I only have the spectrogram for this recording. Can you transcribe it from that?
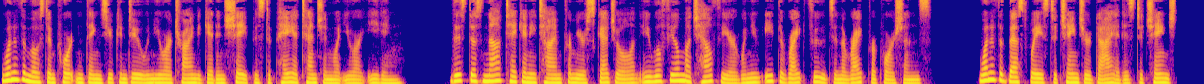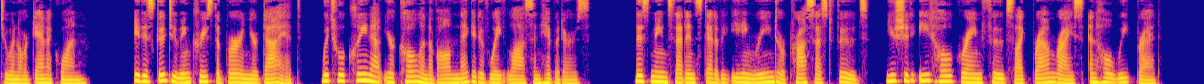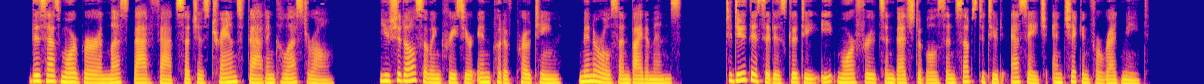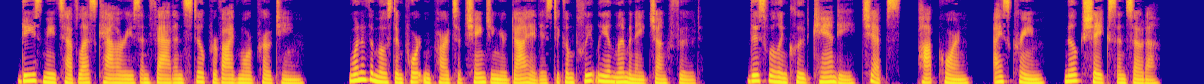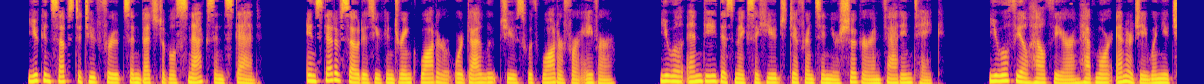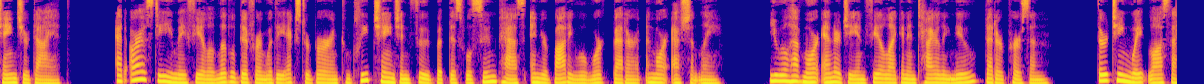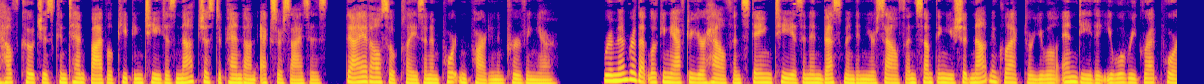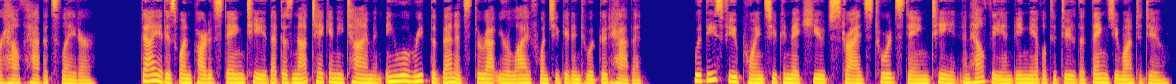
One of the most important things you can do when you are trying to get in shape is to pay attention what you are eating. This does not take any time from your schedule and you will feel much healthier when you eat the right foods in the right proportions. One of the best ways to change your diet is to change to an organic one. It is good to increase the burr in your diet, which will clean out your colon of all negative weight loss inhibitors. This means that instead of eating refined or processed foods, you should eat whole grain foods like brown rice and whole wheat bread. This has more burr and less bad fats such as trans fat and cholesterol. You should also increase your input of protein, minerals, and vitamins. To do this, it is good to eat more fruits and vegetables and substitute SH and chicken for red meat. These meats have less calories and fat and still provide more protein. One of the most important parts of changing your diet is to completely eliminate junk food. This will include candy, chips, popcorn, ice cream, milkshakes, and soda. You can substitute fruits and vegetable snacks instead. Instead of sodas, you can drink water or dilute juice with water for Aver. You will ND this makes a huge difference in your sugar and fat intake. You will feel healthier and have more energy when you change your diet. At RSD, you may feel a little different with the extra burr and complete change in food, but this will soon pass and your body will work better and more efficiently. You will have more energy and feel like an entirely new, better person. 13 Weight Loss The Health Coach's Content Bible Keeping Tea does not just depend on exercises, diet also plays an important part in improving your. Remember that looking after your health and staying tea is an investment in yourself and something you should not neglect, or you will ND that you will regret poor health habits later. Diet is one part of staying tea that does not take any time, and you will reap the benefits throughout your life once you get into a good habit. With these few points, you can make huge strides towards staying tea and healthy and being able to do the things you want to do.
